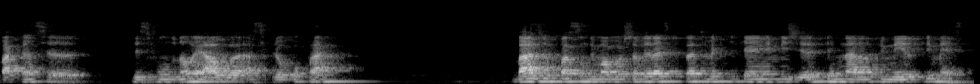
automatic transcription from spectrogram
vacância desse fundo não é algo a se preocupar. Base de ocupação do imóvel haverá expectativa de que a MG terminará no primeiro trimestre.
